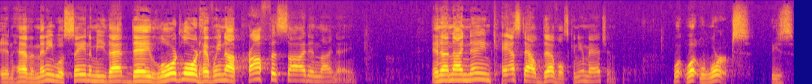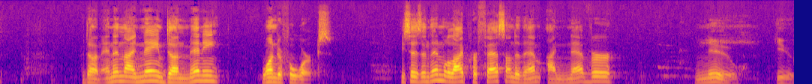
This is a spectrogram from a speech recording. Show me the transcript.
in heaven. Many will say to me that day, Lord, Lord, have we not prophesied in thy name? And in thy name cast out devils. Can you imagine? What, what works these done? And in thy name done many wonderful works. He says, And then will I profess unto them, I never knew you.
